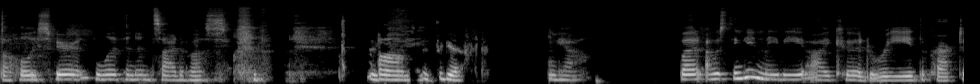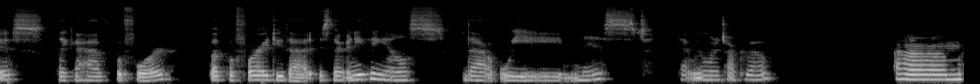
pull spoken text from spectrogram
the Holy Spirit living inside of us. um It's it's a gift. yeah. But I was thinking maybe I could read the practice like I have before. But before I do that, is there anything else that we missed that we want to talk about? Um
